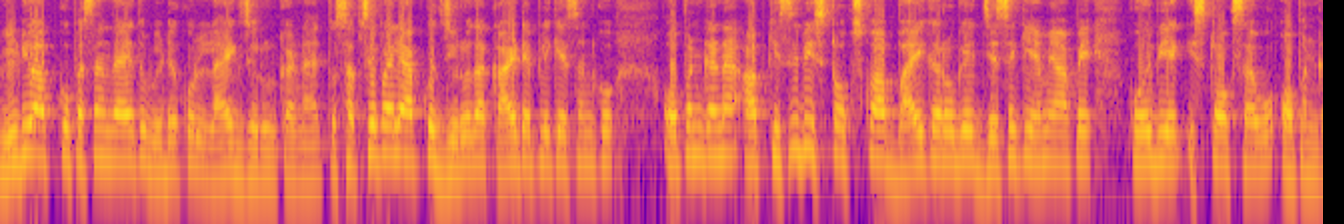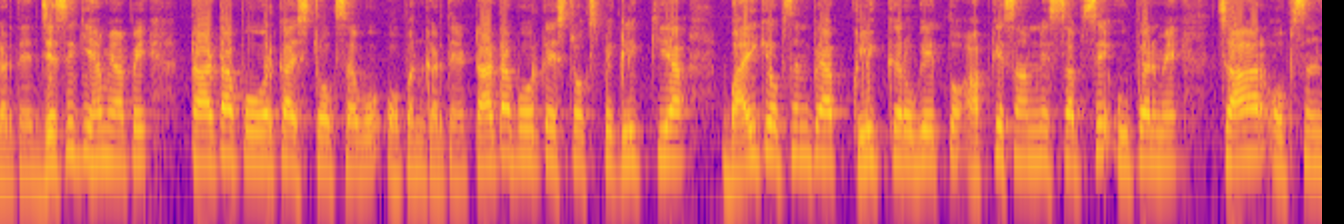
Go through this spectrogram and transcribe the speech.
वीडियो आपको पसंद आए तो वीडियो को लाइक ज़रूर करना है। तो सबसे पहले आपको ज़ीरो द कार्ट एप्लीकेशन को ओपन करना है। आप किसी भी स्टॉक्स को आप बाई करोगे, जैसे कि हम यहाँ पे कोई भी एक स्टॉक्स है वो ओपन करते हैं। जैसे कि हम यहाँ पे टाटा पावर का स्टॉक्स है वो ओपन करते हैं। टाटा पावर का स्टॉक्स पे क्लिक किया बाई के ऑप्शन पर आप क्लिक करोगे तो आपके सामने सबसे ऊपर में चार ऑप्शन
